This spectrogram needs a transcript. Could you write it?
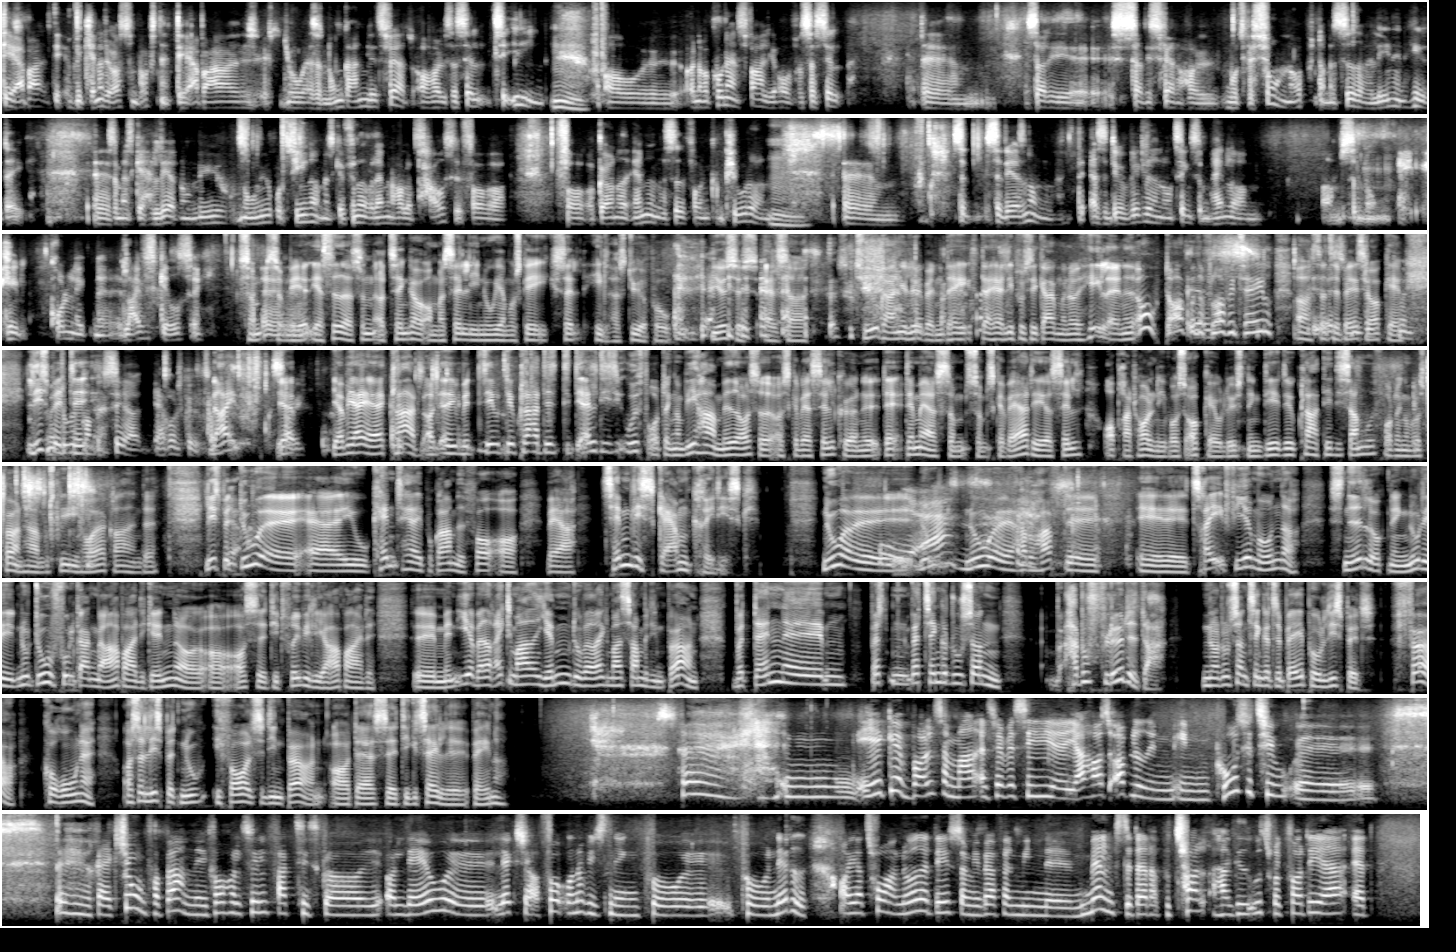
det er bare, det, vi kender det også som voksne, det er bare øh, jo altså nogle gange lidt svært at holde sig selv til ilden. Mm. Og, øh, og når man kun er ansvarlig over for sig selv, øh, så, er det, øh, så er det svært at holde motivationen op, når man sidder alene en hel dag. Øh, så man skal have lært nogle nye, nogle nye rutiner, man skal finde ud af, hvordan man holder pause for, at- for at gøre noget andet, end at sidde foran computeren. Mm. Øhm, så, så det er sådan nogle, altså det er jo i virkeligheden nogle ting, som handler om, om sådan nogle helt grundlæggende life skills, ikke? Som, øh. som Øh. jeg, jeg sidder sådan og tænker om mig selv lige nu, jeg måske ikke selv helt har styr på. Jesus, altså 20 gange i løbet af en dag, der er jeg lige pludselig i gang med noget helt andet. Oh, dog with a fluffy tail! Og så tilbage til opgaven. men- Lisbeth, Men du det- kompensere... Ja, undskyld. Nej, ja, Sorry. jamen, ja, ja, klart. Og det, men det, er jo, det er jo klart, det, det, alle de udfordringer, vi har med også at skal være selvkørende, det, dem af os, som, som skal være det og selv opretholdende i vores opgaveløsning, det, det er jo klart, det er de samme udfordringer, vores børn har, måske i højere grad endda. Lisbeth. Ja. du øh, er jo kendt her i programmet for at være temmelig skærmkritisk. Nu, øh, Ja. nu, nu øh, har du haft øh, øh, tre-fire måneder snedlukning. Nu er, det, nu du er fuld gang med arbejde igen, og, og også dit frivillige arbejde. Øh, men I har været rigtig meget hjemme, du har været rigtig meget sammen med dine børn. Hvordan, øh, hvad, hvad tænker du sådan, har du flyttet dig, når du sådan tænker tilbage på Lisbeth før corona, og så Lisbeth nu i forhold til dine børn og deres øh, digitale vaner? Øh, mm, ikke voldsomt meget. Altså jeg vil sige, øh, jeg har også oplevet en, en positiv øh, øh, reaktion fra børnene i forhold til faktisk at, at lave øh, lektier og få undervisning på, øh, på nettet. Og jeg tror, noget af det, som i hvert fald min øh, mellemste datter på 12 har givet udtryk for, det er, at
